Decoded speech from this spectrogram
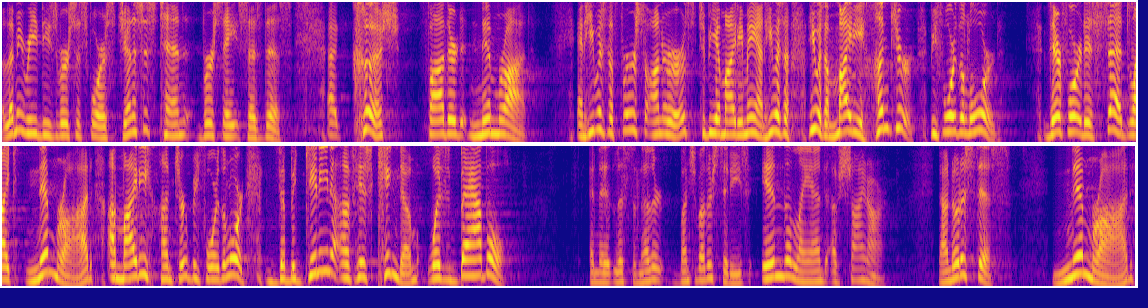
Let me read these verses for us. Genesis 10, verse 8 says this uh, Cush fathered Nimrod. And he was the first on earth to be a mighty man. He was a, he was a mighty hunter before the Lord. Therefore, it is said, like Nimrod, a mighty hunter before the Lord. The beginning of his kingdom was Babel. And then it lists another bunch of other cities in the land of Shinar. Now, notice this Nimrod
